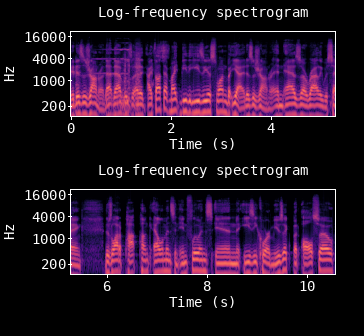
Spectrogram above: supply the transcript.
it is a genre. That that was I, I thought that might be the easiest one, but yeah, it is a genre. And as uh, Riley was saying, there's a lot of pop punk elements and influence in easy core music, but also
